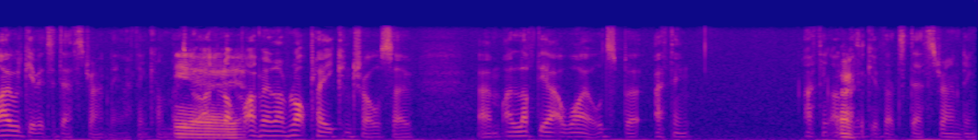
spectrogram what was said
I would give it to Death Stranding. I think on this. but I've not, yeah. I mean, I've not played Control, so um, I love the Outer Wilds, but I think I think I'd I have to give that to Death Stranding.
